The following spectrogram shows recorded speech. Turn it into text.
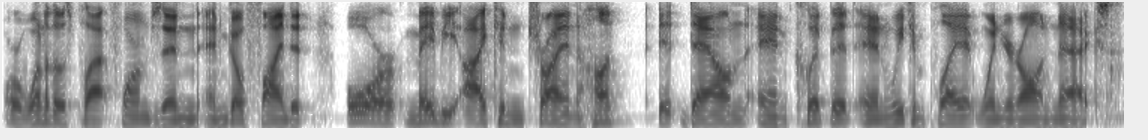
or one of those platforms, and and go find it. Or maybe I can try and hunt it down and clip it, and we can play it when you're on next.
